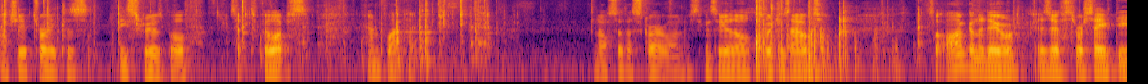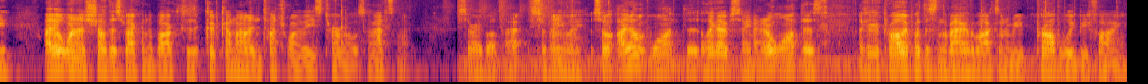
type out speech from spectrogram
Actually, it's right because these screws both except Phillips and flathead. And also the square one. As you can see, it all switches out. So all I'm gonna do is just for safety, I don't want to shove this back in the box because it could come out and touch one of these terminals and that's not, sorry about that. So anyway, so I don't want the, like I was saying, I don't want this, like I could probably put this in the back of the box and we probably be fine.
